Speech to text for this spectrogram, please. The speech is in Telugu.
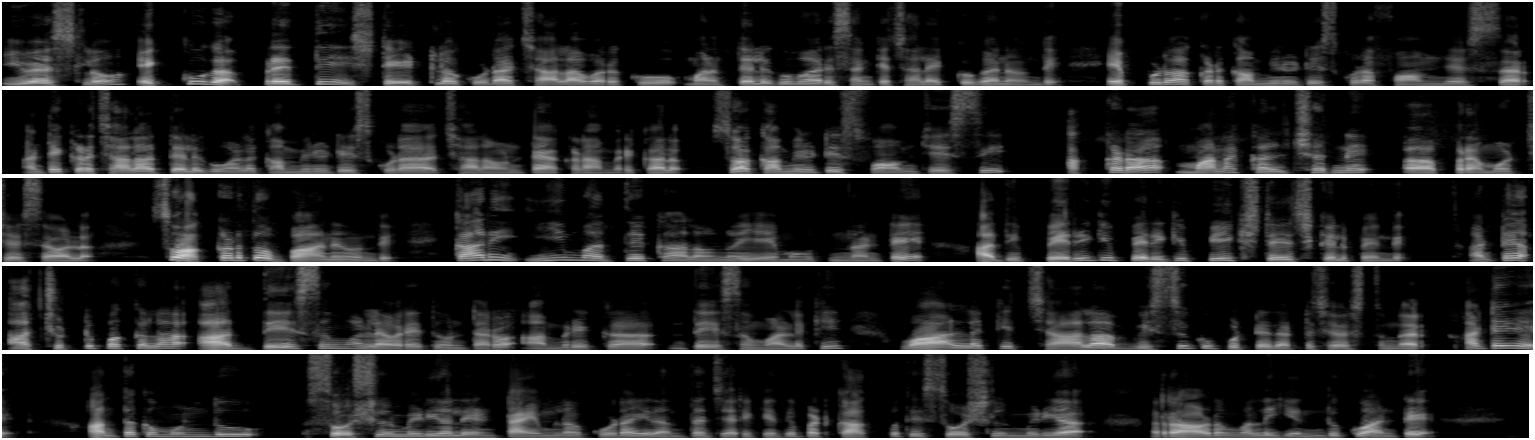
యుఎస్లో ఎక్కువగా ప్రతి స్టేట్లో కూడా చాలా వరకు మన తెలుగు వారి సంఖ్య చాలా ఎక్కువగానే ఉంది. ఎప్పుడు అక్కడ కమ్యూనిటీస్ కూడా ఫామ్ చేస్తారు. అంటే ఇక్కడ చాలా తెలుగు వాళ్ళ కమ్యూనిటీస్ కూడా చాలా ఉంటాయి అక్కడ అమెరికాలో. సో ఆ కమ్యూనిటీస్ ఫామ్ చేసి అక్కడ మన కల్చర్ని ప్రమోట్ చేసేవాళ్ళు. సో అక్కడతో బాగానే ఉంది. కానీ ఈ మధ్య కాలంలో ఏమవుతుందంటే అది పెరిగి పెరిగి పీక్ స్టేజ్కి వెళ్ళిపోయింది అంటే ఆ చుట్టుపక్కల ఆ దేశం వాళ్ళు ఎవరైతే ఉంటారో అమెరికా దేశం వాళ్ళకి వాళ్ళకి చాలా విసుగు పుట్టేటట్టు చేస్తున్నారు. అంటే అంతకుముందు సోషల్ మీడియా లేని టైంలో కూడా ఇదంతా జరిగేది. బట్ కాకపోతే సోషల్ మీడియా రావడం వల్ల ఎందుకు అంటే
